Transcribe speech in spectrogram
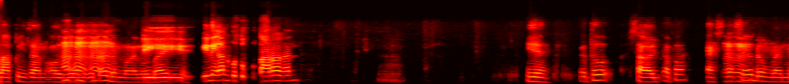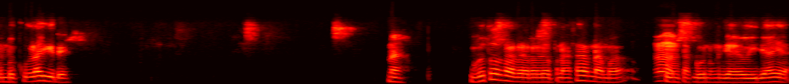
lapisan ozon Mm, mm, kita mm. udah mulai Di membaik. tuh. ini kan kutub utara kan. Iya, itu sal apa es-esnya Mm-mm. udah mulai membeku lagi deh. Nah, gue tuh rada-rada penasaran sama Hmm. puncak Gunung Jayawijaya.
